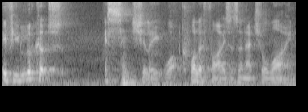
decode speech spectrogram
if you look at essentially what qualifies as a natural wine,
